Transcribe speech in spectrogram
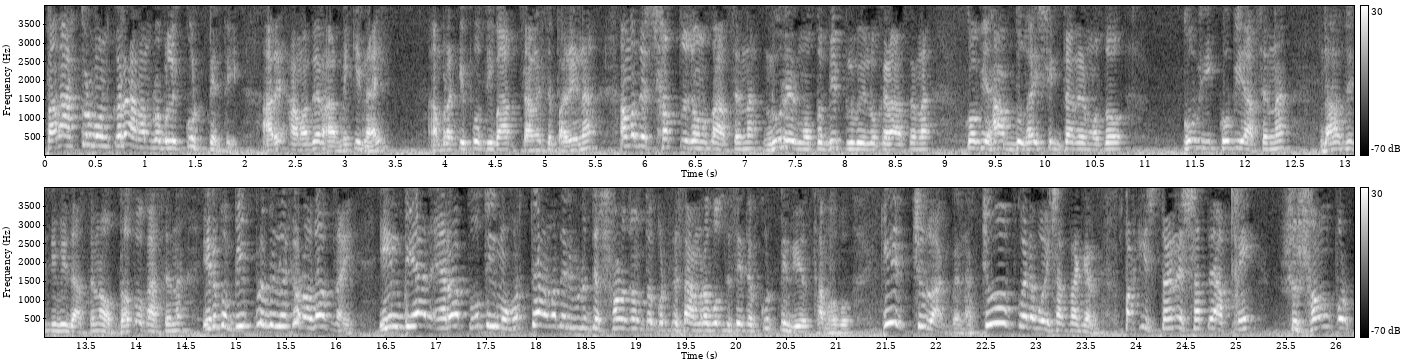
তারা আক্রমণ করে আর আমরা বলি কূটনীতি। আরে, আমাদের আর্মি কি নাই? আমরা কি প্রতিবাদ জানাতে পারি না? আমাদের ছাত্র জনতা আছে না? নূরের মতো বিপ্লবী লোকেরা আছে না? কবি আব্দুল হাই শিকদারের মতো কবি কবি আছে না? রাজনীতিবিদ আছে না, অধ্যাপক আছে না, এরকম বিপ্লবী লোকের অভাব নাই। ইন্ডিয়ার এরা প্রতি মুহূর্তে আমাদের বিরুদ্ধে ষড়যন্ত্র করতেছে, আমরা বলতেছি এটা কূটনীতি দিয়ে থামাবো। কিচ্ছু লাগবে না, চুপ করে বৈশা থাকেন। পাকিস্তানের সাথে আপনি সুসম্পর্ক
